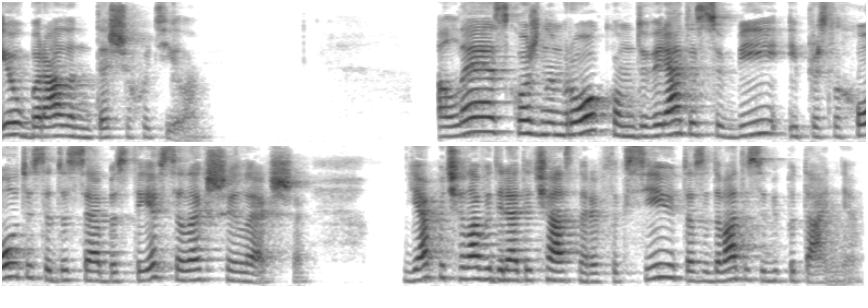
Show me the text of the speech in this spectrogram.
і обирала не те, що хотіла. Але з кожним роком довіряти собі і прислуховуватися до себе стає все легше і легше. Я почала виділяти час на рефлексію та задавати собі питання.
